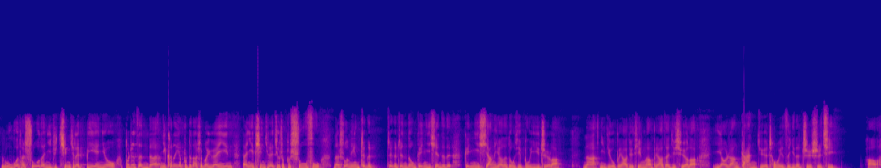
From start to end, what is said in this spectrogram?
如果他说的你就听起来别扭，不知怎的，你可能也不知道什么原因，但你听起来就是不舒服，那说明这个这个震动跟你现在的跟你想要的东西不一致了，那你就不要去听了，不要再去学了，要让感觉成为自己的指示器。好，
